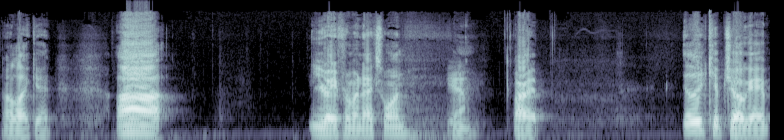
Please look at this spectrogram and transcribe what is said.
I like it. Uh you ready for my next one? Yeah. All right. Eliud Kipchoge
